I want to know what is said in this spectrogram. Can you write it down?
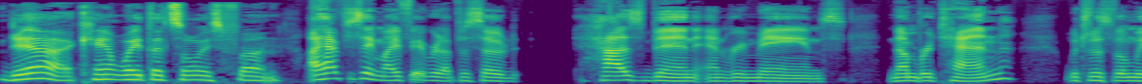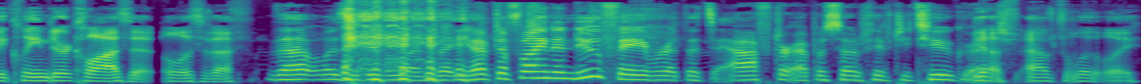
Yeah, I can't wait. That's always fun. I have to say, my favorite episode has been and remains number 10 which was when we cleaned your closet, Elizabeth. That was a good one, but you have to find a new favorite that's after episode 52, Gretch. Yes, absolutely.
